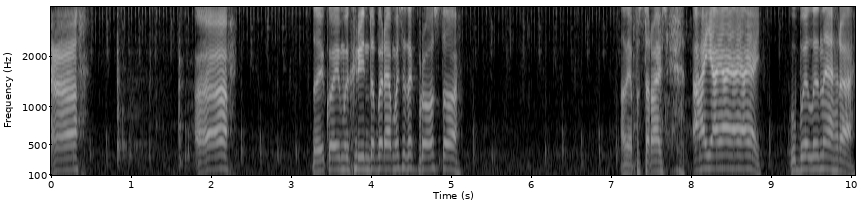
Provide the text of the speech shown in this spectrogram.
А, а, До якої ми хрін доберемося так просто. Але я постараюсь. Ай-яй-яй-яй! Убили негра.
